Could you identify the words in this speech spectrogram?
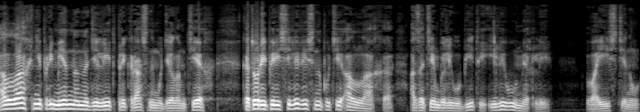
Аллах непременно наделит прекрасным уделом тех, которые переселились на пути Аллаха, а затем были убиты или умерли. Воистину,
